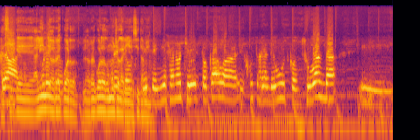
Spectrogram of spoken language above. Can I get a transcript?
Claro, Así que al indio eso- recuerdo, lo recuerdo con mucho eso, cariño, sí también. ¿viste? Y esa noche él tocaba, y justo era el debut con su banda, y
